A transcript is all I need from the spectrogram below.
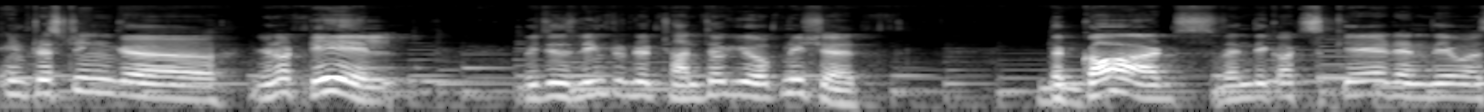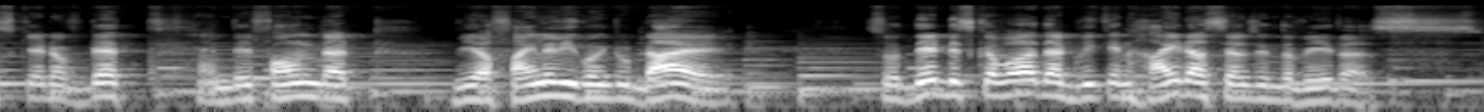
interesting, uh, you know, tale which is linked to the Chandogya Upanishad. The gods, when they got scared and they were scared of death, and they found that we are finally going to die. So they discover that we can hide ourselves in the Vedas.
